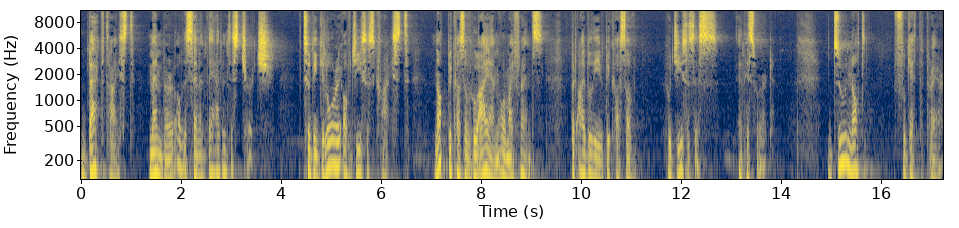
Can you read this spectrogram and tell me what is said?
baptized member of the Seventh day Adventist Church to the glory of Jesus Christ. Not because of who I am or my friends, but I believe because of who Jesus is and His Word. Do not forget the prayer.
